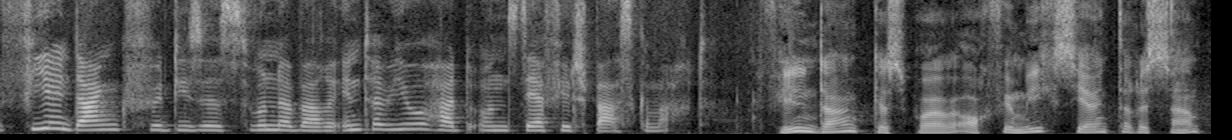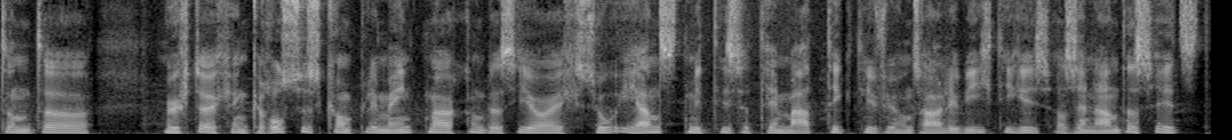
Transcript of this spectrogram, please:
Vielen Dank für dieses wunderbare Interview, hat uns sehr viel Spaß gemacht. Vielen Dank, es war auch für mich sehr interessant und äh, möchte euch ein großes Kompliment machen, dass ihr euch so ernst mit dieser Thematik, die für uns alle wichtig ist, auseinandersetzt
